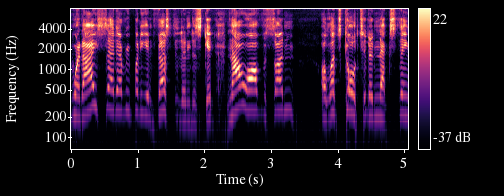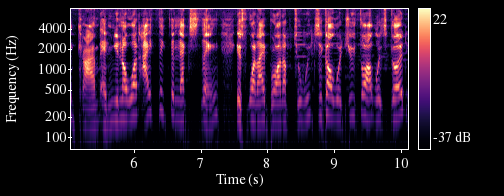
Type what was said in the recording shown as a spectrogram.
When I said everybody invested in this kid, now all of a sudden, oh, let's go to the next thing, Carm. And you know what? I think the next thing is what I brought up two weeks ago, which you thought was good.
